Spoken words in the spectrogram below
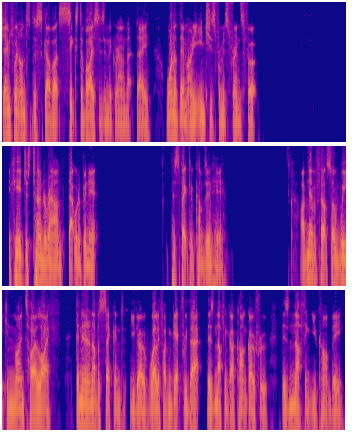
James went on to discover six devices in the ground that day, one of them only inches from his friend's foot. If he had just turned around, that would have been it. Perspective comes in here. I've never felt so weak in my entire life. Then in another second, you go, Well, if I can get through that, there's nothing I can't go through. There's nothing you can't be.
